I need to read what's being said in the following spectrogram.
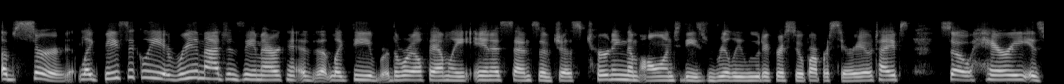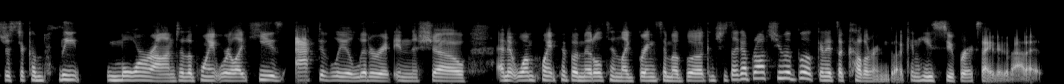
absurd. Like basically, it reimagines the American, uh, like the the royal family, in a sense of just turning them all into these really ludicrous soap opera stereotypes. So Harry is just a complete moron to the point where like he is actively illiterate in the show. And at one point pippa middleton like brings him a book and she's like i brought you a book. And it's a coloring book and he's super excited about it.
